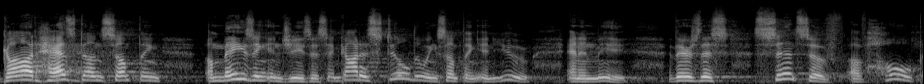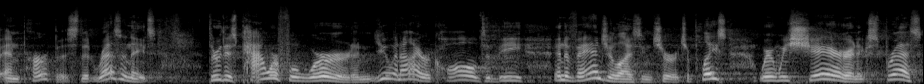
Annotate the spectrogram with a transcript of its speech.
God has done something amazing in Jesus, and God is still doing something in you and in me. There's this sense of, of hope and purpose that resonates through this powerful word. And you and I are called to be an evangelizing church, a place where we share and express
